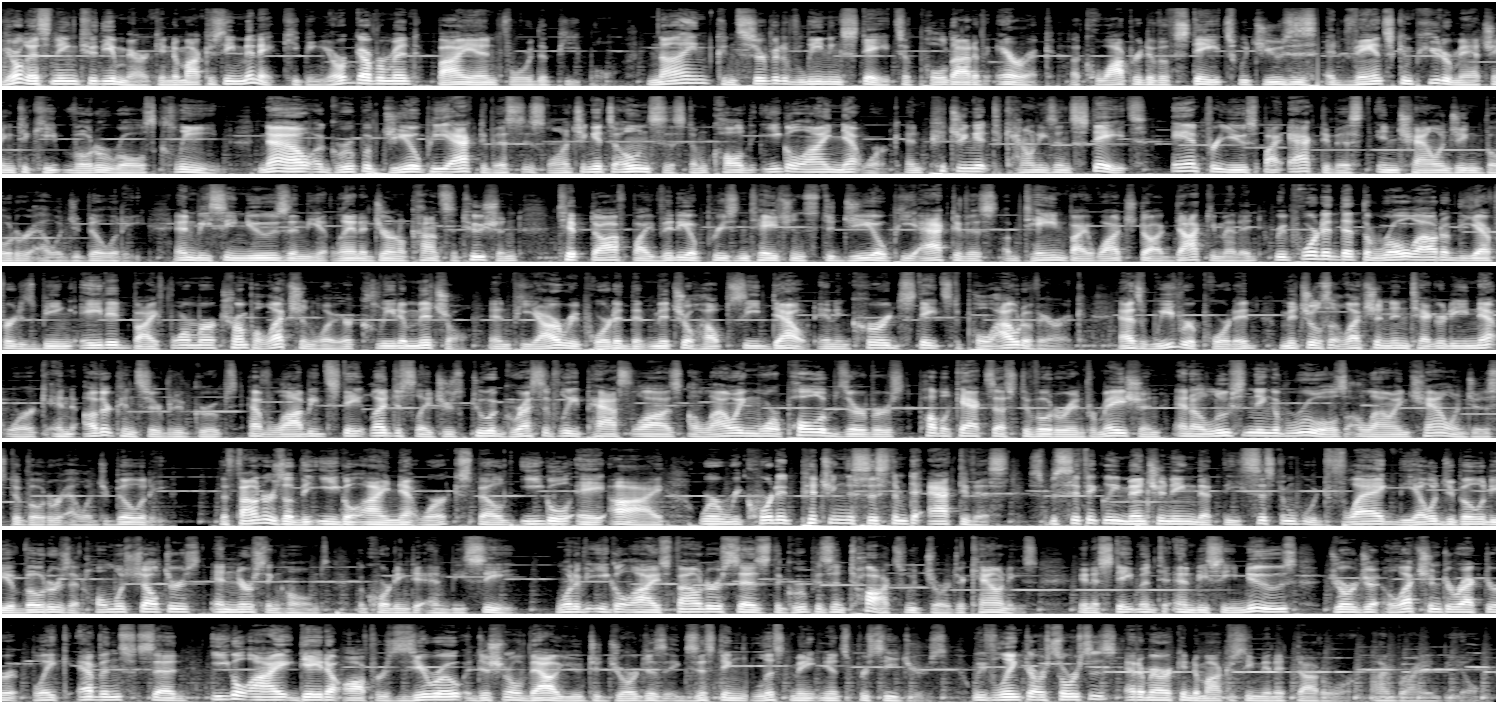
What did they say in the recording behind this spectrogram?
You're listening to the American Democracy Minute, keeping your government by and for the people. Nine conservative leaning states have pulled out of ERIC, a cooperative of states which uses advanced computer matching to keep voter rolls clean. Now, a group of GOP activists is launching its own system called Eagle Eye Network and pitching it to counties and states and for use by activists in challenging voter eligibility. NBC News and the Atlanta Journal Constitution, tipped off by video presentations to GOP activists obtained by Watchdog Documented, reported that the rollout of the effort is being aided by former Trump election lawyer Cleta Mitchell. NPR reported that Mitchell helped seed doubt and encouraged states to pull out of ERIC. As we've reported, Mitchell's Election Integrity Network and other conservative groups have lobbied state legislatures to aggressively pass laws laws allowing more poll observers public access to voter information and a loosening of rules allowing challenges to voter eligibility. The founders of the Eagle Eye Network, spelled Eagle AI, were recorded pitching the system to activists, specifically mentioning that the system would flag the eligibility of voters at homeless shelters and nursing homes, according to NBC. One of Eagle Eye's founders says the group is in talks with Georgia counties. In a statement to NBC News, Georgia election director Blake Evans said Eagle Eye data offers zero additional value to Georgia's existing list maintenance procedures. We've linked our sources at AmericanDemocracyMinute.org. I'm Brian Beihl.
